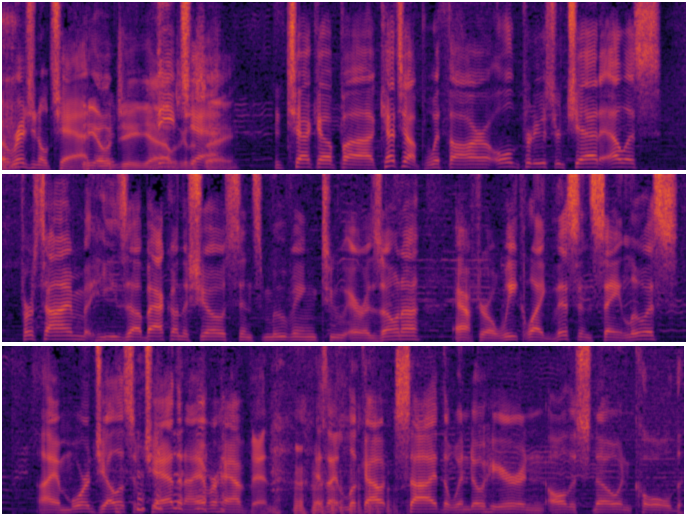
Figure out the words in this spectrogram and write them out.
original Chad. The OG, yeah, The I was going to say. Check up, uh, catch up with our old producer, Chad Ellis. First time he's uh, back on the show since moving to Arizona after a week like this in St. Louis. I am more jealous of Chad than I ever have been as I look outside the window here and all the snow and cold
